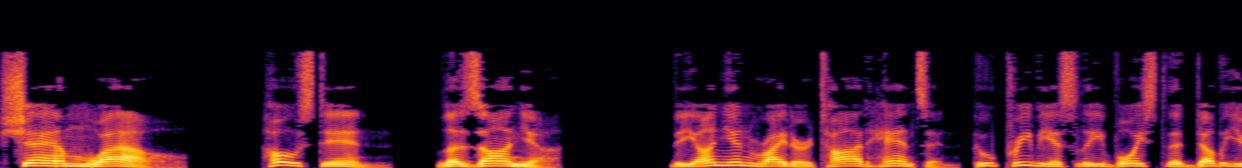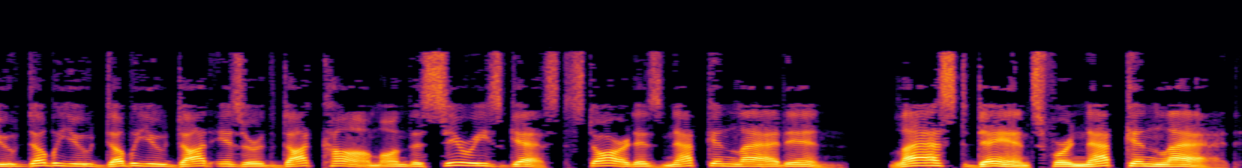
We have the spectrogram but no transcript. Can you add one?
Sham Wow host in Lasagna. The Onion writer Todd Hanson, who previously voiced the www.izzard.com on the series guest starred as Napkin Lad in "'Last Dance for Napkin Lad".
